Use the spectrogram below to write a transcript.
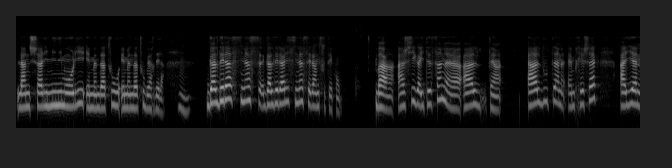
lan xari minimo hori emendatu, emendatu behar dela. Hmm. Galdera zinez, galderari zinez erantzuteko. Ba, hasi gaitezan, ahal, ahal duten enpresek haien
